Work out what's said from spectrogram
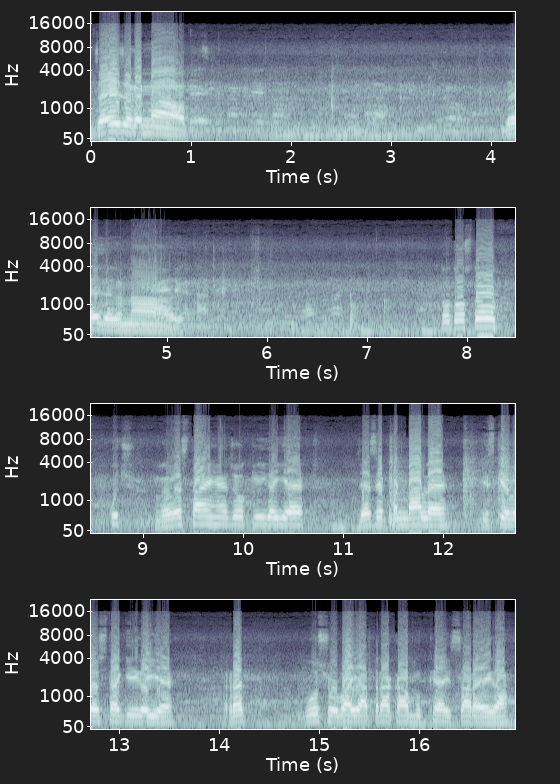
जय जगन्नाथ। जय जगन्नाथ। तो दोस्तों, कुछ व्यवस्थाएँ हैं जो की गई है। जैसे पंडाल है, इसकी व्यवस्था की गई है। रथ, वो शोभा यात्रा का मुख्य हिस्सा रहेगा।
